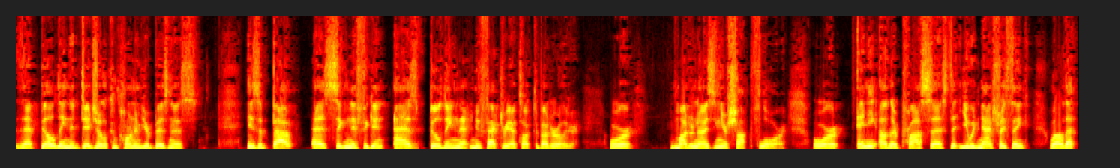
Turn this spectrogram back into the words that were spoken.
that building the digital component of your business is about as significant as building that new factory I talked about earlier, or modernizing your shop floor, or any other process that you would naturally think, well, that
